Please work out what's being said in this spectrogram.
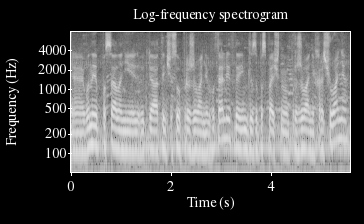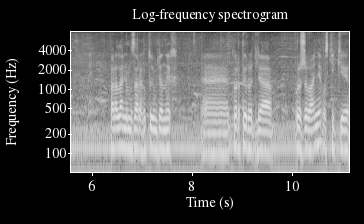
Е, Вони поселені для тимчасового проживання в готелі, де їм для забезпеченого проживання харчування. Паралельно ми зараз готуємо для них е, квартиру для проживання, оскільки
